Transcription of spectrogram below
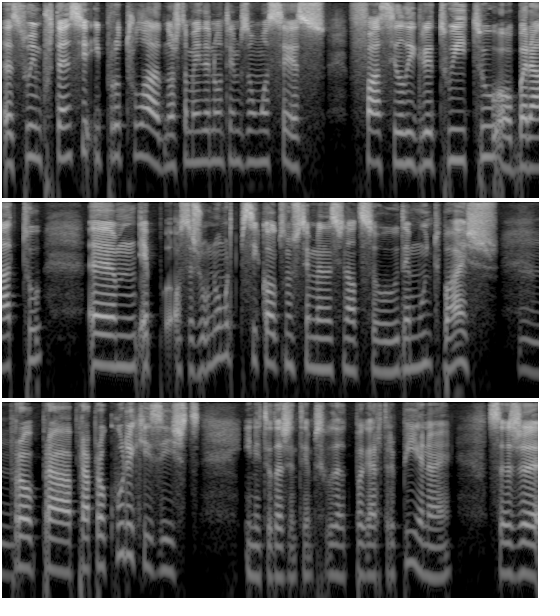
a sua importância e por outro lado nós também ainda não temos um acesso fácil e gratuito ou barato um, é, ou seja, o número de psicólogos no Sistema Nacional de Saúde é muito baixo hum. para, para, para a procura que existe e nem toda a gente tem a possibilidade de pagar terapia, não é? Ou seja,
